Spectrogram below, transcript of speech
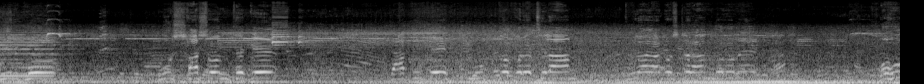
দীর্ঘ দুঃশাসন থেকে জাতিকে মুক্ত করেছিলাম জুলাই আগস্টের আন্দোলনে বহু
